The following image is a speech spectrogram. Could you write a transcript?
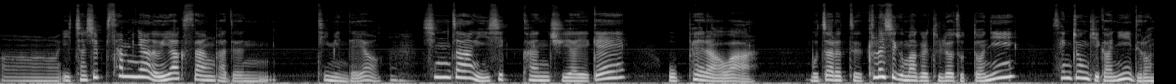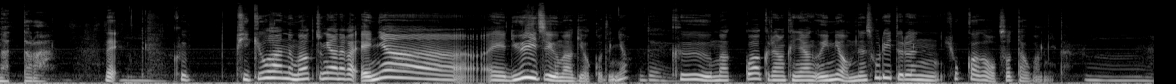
어, 2013년 의학상 받은 팀인데요. 음. 심장 이식한 쥐에게 오페라와 모차르트 클래식 음악을 들려줬더니 생존 기간이 늘어났더라. 네, 그 비교한 음악 중에 하나가 에냐의 뉴에이지 음악이었거든요. 네. 그 음악과 그냥 그냥 의미 없는 소리들은 효과가 없었다고 합니다. 음.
